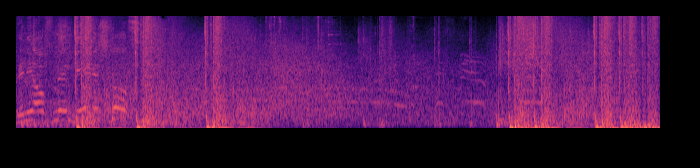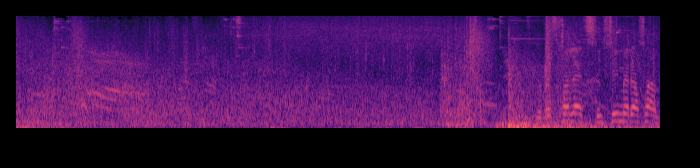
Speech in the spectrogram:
Bin hier auf einen MG gestoßen. Du bist verletzt, ich sehe mir das an.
